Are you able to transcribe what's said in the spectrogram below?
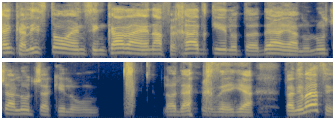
אין קליסטו, אין סינקארה, אין אף אחד, כאילו, אתה יודע, יענו לוצ'ה, לוצ'ה, כאילו, לא יודע איך זה הגיע. ואני אומר לעצמי,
